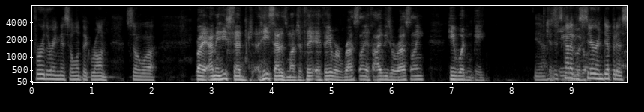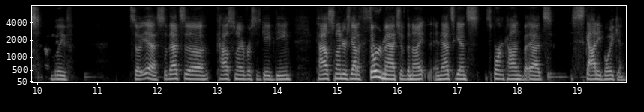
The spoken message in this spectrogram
furthering this Olympic run. So uh, Right. I mean, he said he said as much. If they if they were wrestling, if Ivies were wrestling, he wouldn't be. Yeah, it's kind of a serendipitous, I believe. So yeah, so that's uh Kyle Snyder versus Gabe Dean. Kyle Snyder's got a third match of the night, and that's against Spartan Con, but that's Scotty Boykin.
